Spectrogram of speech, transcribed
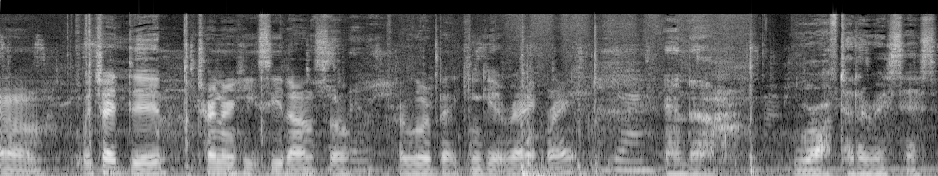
Um, which I did. Turn her heat seat on so her lower back can get right, right? yeah. And um, we're off to the races.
